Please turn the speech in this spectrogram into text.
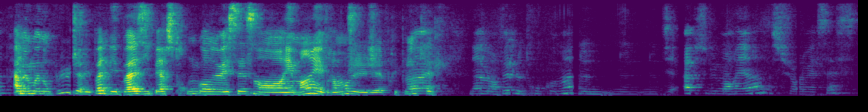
appris. Ah, mais moi non plus, j'avais pas des bases hyper strong en ESS en M1 et vraiment j'ai appris plein de trucs. Non, mais en fait, le tronc commun ne, ne- ne dit absolument rien sur l'ESS.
